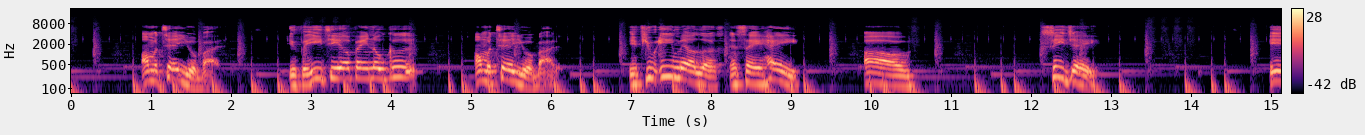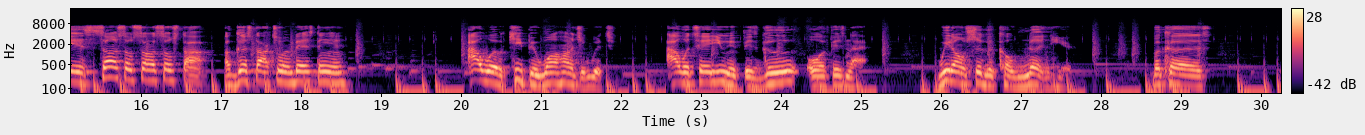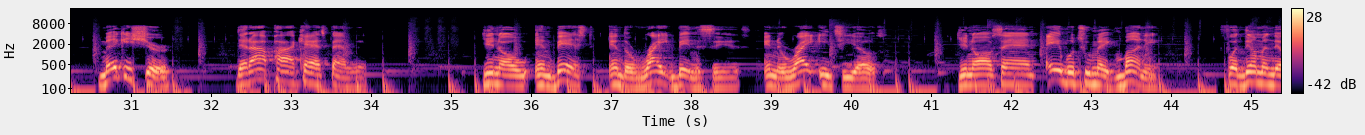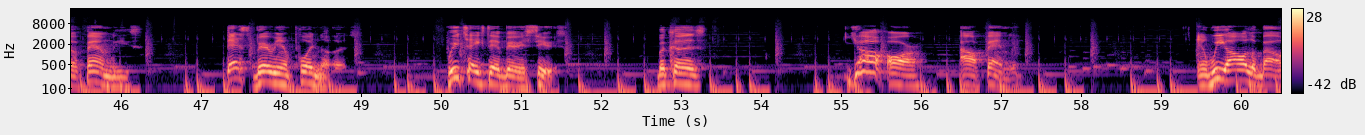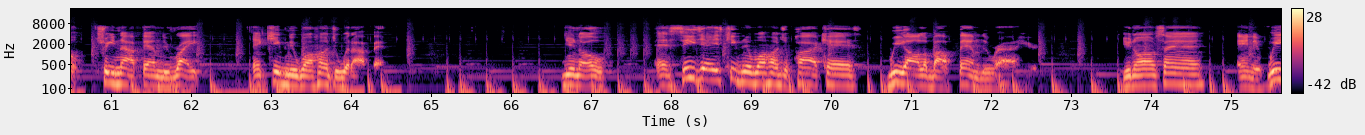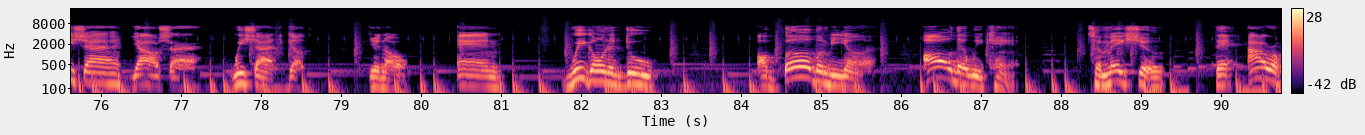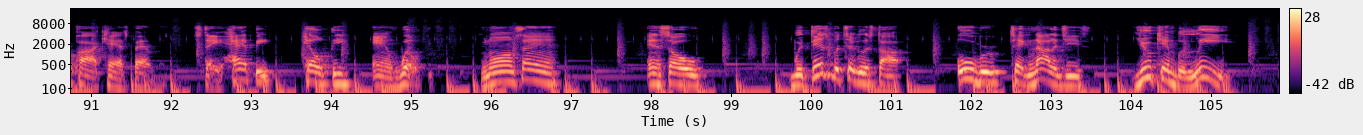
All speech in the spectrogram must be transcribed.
I'm gonna tell you about it. If an ETF ain't no good, I'm gonna tell you about it. If you email us and say, hey, um, CJ, is so so so so stock a good stock to invest in, I will keep it 100 with you. I will tell you if it's good or if it's not. We don't sugarcoat nothing here. Because making sure that our podcast family, you know, invest in the right businesses, in the right ETOs, you know what I'm saying, able to make money for them and their families that's very important to us. We take that very serious because y'all are our family. And we all about treating our family right and keeping it 100 with our family. You know, as CJ's Keeping It 100 podcast, we all about family right here. You know what I'm saying? And if we shine, y'all shine. We shine together. You know. And we're gonna do above and beyond all that we can to make sure that our podcast family stay happy, healthy, and wealthy. You know what I'm saying? And so with this particular stock, Uber Technologies, you can believe,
